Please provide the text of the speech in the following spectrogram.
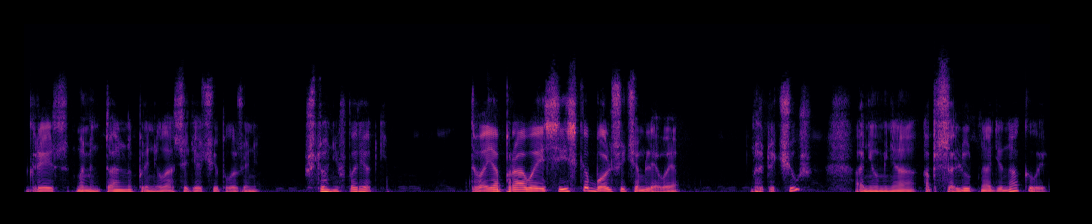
Грейс моментально приняла сидячее положение. «Что не в порядке?» «Твоя правая сиська больше, чем левая». «Но это чушь. Они у меня абсолютно одинаковые.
